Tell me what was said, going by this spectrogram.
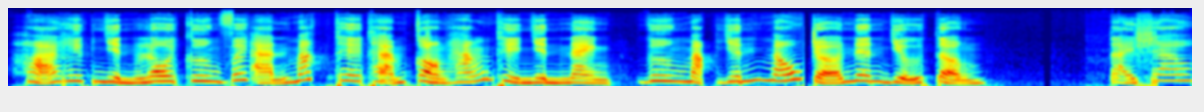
Hỏa hiếp nhìn lôi cương với ảnh mắt thê thảm còn hắn thì nhìn nàng, gương mặt dính máu trở nên dữ tợn. Tại sao?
